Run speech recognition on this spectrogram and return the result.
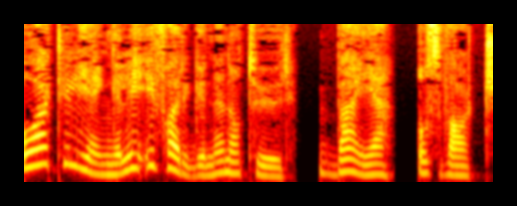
og er tilgjengelig i fargene natur, beie og svart.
